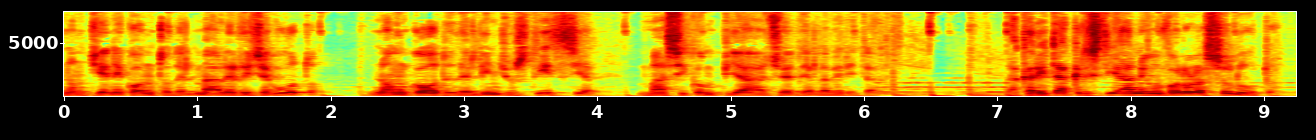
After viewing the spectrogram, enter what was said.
non tiene conto del male ricevuto, non gode dell'ingiustizia, ma si compiace della verità. La carità cristiana è un valore assoluto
